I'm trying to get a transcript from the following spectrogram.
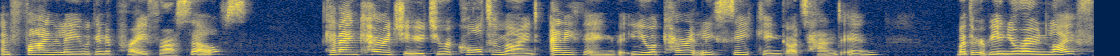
And finally, we're going to pray for ourselves. Can I encourage you to recall to mind anything that you are currently seeking God's hand in, whether it be in your own life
